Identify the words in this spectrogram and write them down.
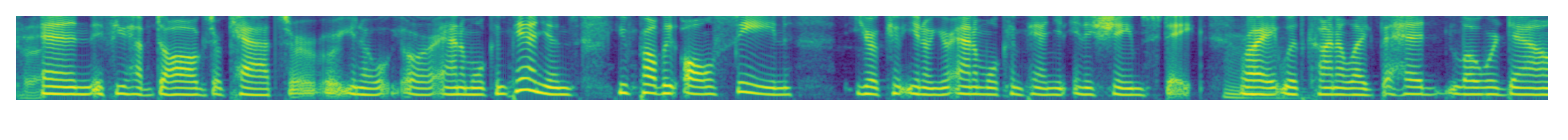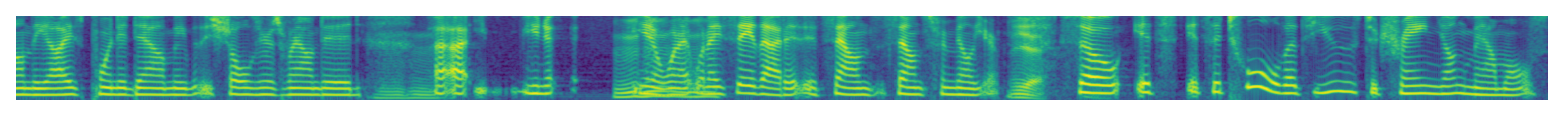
Okay. And if you have dogs or cats or, or you know or animal companions, you've probably all seen your you know your animal companion in a shame state, Hmm. right? With kind of like the head lowered down, the eyes pointed down, maybe the shoulders rounded. Mhm. Uh, you know, you know when I when I Mhm. say that, it, it sounds sounds familiar. Yeah. So it's it's a tool that's used to train young mammals,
